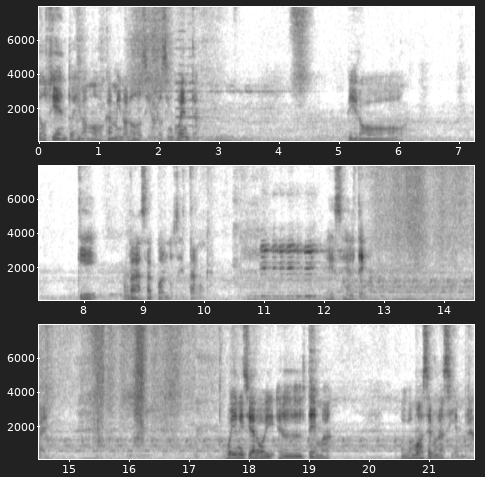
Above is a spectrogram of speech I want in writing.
200 y vamos camino a los 250. Pero, ¿qué pasa cuando se estanca? Ese es el tema. Bueno, voy a iniciar hoy el tema. Hoy vamos a hacer una siembra.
